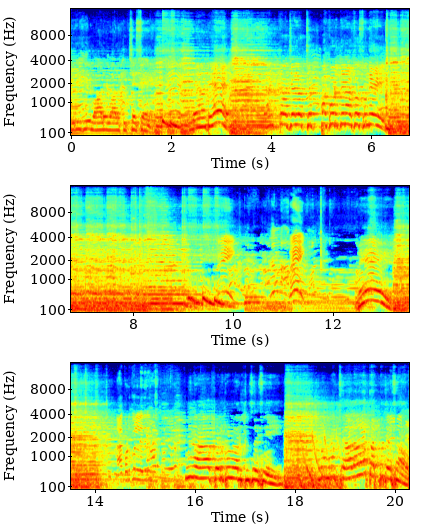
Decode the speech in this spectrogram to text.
తిరిగి వాళ్ళే వాళ్ళకి ఇచ్చేసే. లేదంటే ఎంతో జైల్లో చెప్పకూడదు తినాల్సి వస్తుంది. కొడుకులను నా కొడుకులు వారు చూసేసి నువ్వు చాలా తప్పు చేశావు.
